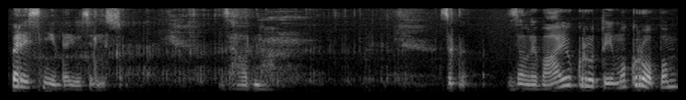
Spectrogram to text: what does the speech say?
переснідаю з лісу. Заодно заливаю крутим окропом.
